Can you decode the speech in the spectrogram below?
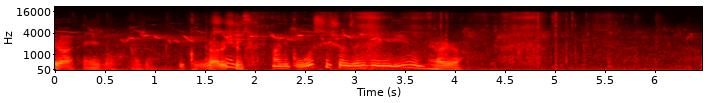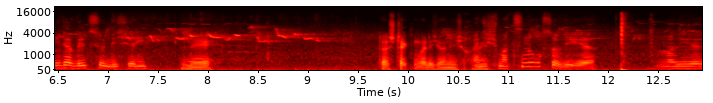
Ja, denke ich auch. Also, Wie groß, die, na, wie groß die schon sind wegen ihm. ja, ja. Nee, da willst du nicht hin. Nee. Da stecken wir dich auch nicht Die rein. schmatzen auch so wie ihr. Mal die,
